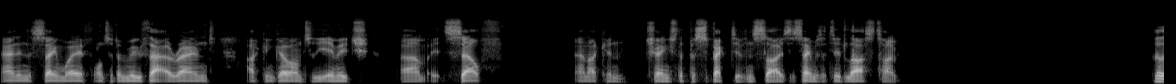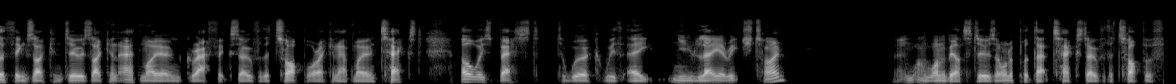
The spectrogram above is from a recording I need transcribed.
And in the same way, if I wanted to move that around, I can go onto the image um, itself, and I can change the perspective and size, the same as I did last time. Other things I can do is I can add my own graphics over the top, or I can add my own text. Always best to work with a new layer each time. And what I want to be able to do is I want to put that text over the top of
